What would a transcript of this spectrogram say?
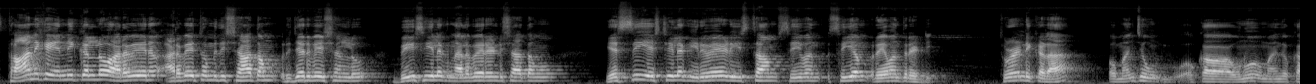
స్థానిక ఎన్నికల్లో అరవై అరవై తొమ్మిది శాతం రిజర్వేషన్లు బీసీలకు నలభై రెండు శాతము ఎస్సీ ఎస్టీలకు ఇరవై ఏడు ఇస్తాం సీవం సీఎం రేవంత్ రెడ్డి. చూడండి ఇక్కడ ఒక మంచి ఒక ఒక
